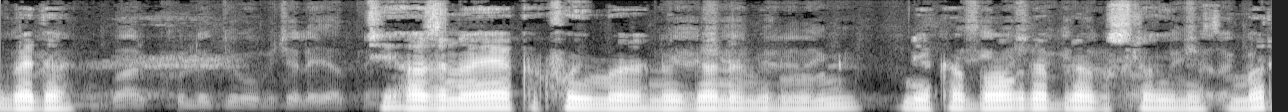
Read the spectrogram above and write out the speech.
беда. че аз зная какво има нужда на Мирмумин. Нека Бог да благослови на Умар,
